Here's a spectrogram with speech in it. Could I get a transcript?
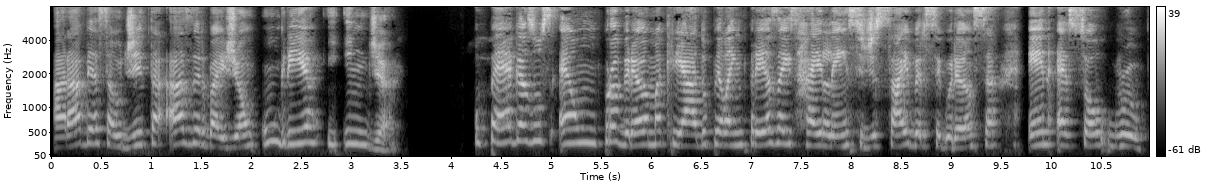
Arábia Saudita, Azerbaijão, Hungria e Índia. O Pegasus é um programa criado pela empresa israelense de cibersegurança NSO Group.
